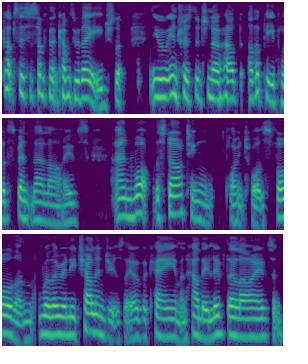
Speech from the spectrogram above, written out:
Perhaps this is something that comes with age, that you're interested to know how other people have spent their lives and what the starting point was for them. Were there any challenges they overcame and how they lived their lives and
